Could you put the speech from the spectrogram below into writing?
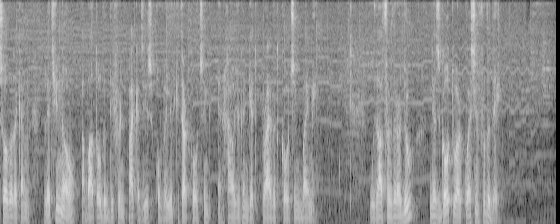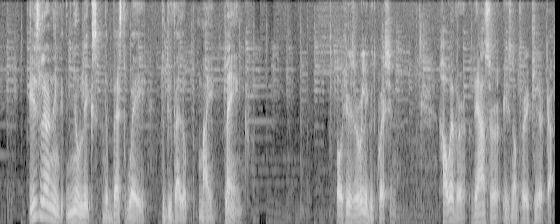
so that I can let you know about all the different packages of Elite Guitar Coaching and how you can get private coaching by me. Without further ado, let's go to our question for the day. Is learning new licks the best way to develop my playing? Oh, here's a really good question. However, the answer is not very clear cut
